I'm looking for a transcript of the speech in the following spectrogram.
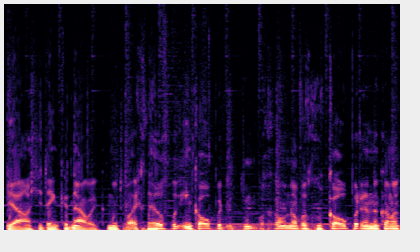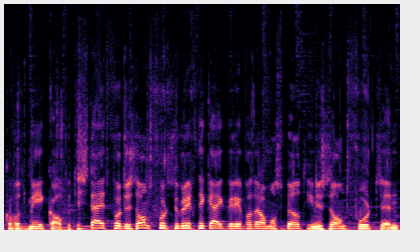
Ja, als je denkt, nou, ik moet wel echt heel veel inkopen. Dan doen we gewoon nog wat goedkoper en dan kan ik al wat meer kopen. Het is tijd voor de Zandvoortse berichten. Kijk weer wat er allemaal speelt hier in Zandvoort. En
